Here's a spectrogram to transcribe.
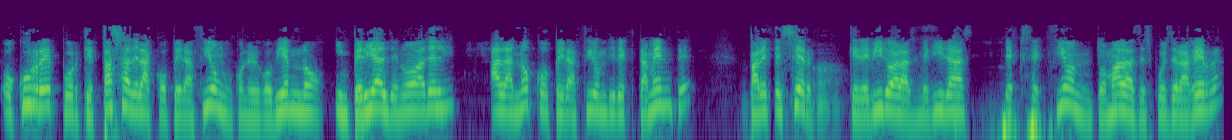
ocurre porque pasa de la cooperación con el gobierno imperial de Nueva Delhi a la no cooperación directamente. Parece ser ah. que debido a las medidas de excepción tomadas después de la guerra,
